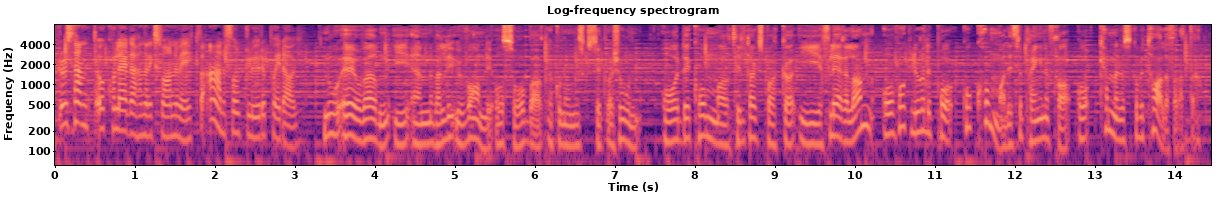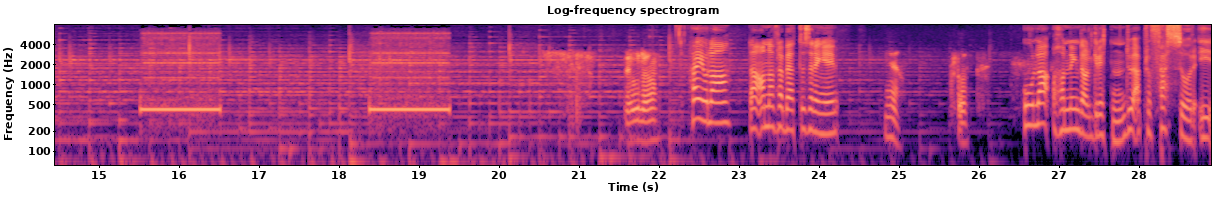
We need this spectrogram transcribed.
Produsent og kollega Henrik Svanevik, hva er det folk lurer på i dag? Nå er jo verden i en veldig uvanlig og sårbar økonomisk situasjon. Og det kommer tiltakspakker i flere land, og folk lurer litt på hvor kommer disse pengene fra, og hvem er det som skal betale for dette? Det er Ola. Hei, Ola. Det er Anna fra BT som ringer. Ja, flott. Ola Honningdal Grytten, du er professor i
